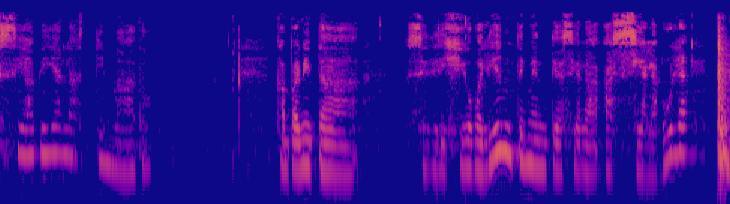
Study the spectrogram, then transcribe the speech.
se había lastimado. Campanita se dirigió valientemente hacia la, hacia la bola ¡pum!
